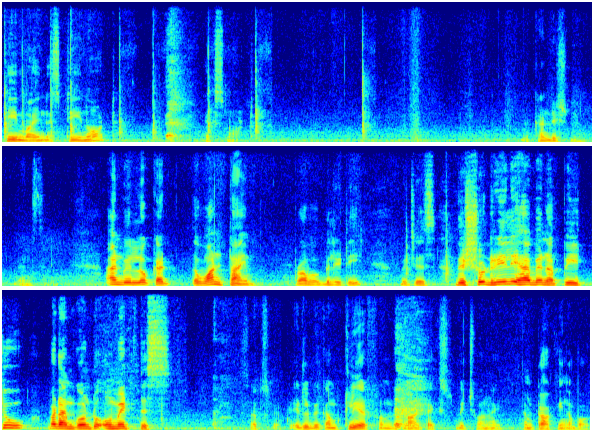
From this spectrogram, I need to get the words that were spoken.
t minus t naught x naught. The conditional density. And we look at the one time probability which is this should really have been a P2 but I am going to omit this subscript. It will become clear from the context which one I am talking about.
